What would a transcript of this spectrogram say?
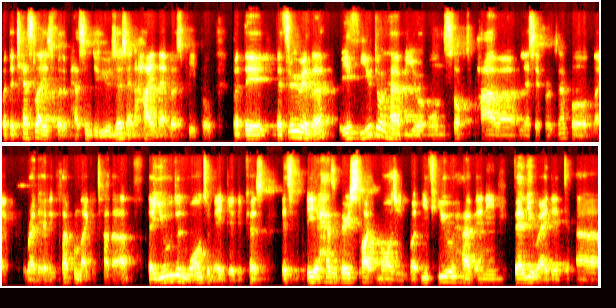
but the Tesla is for the passenger users and high net worth people. But the, the three wheeler, if you don't have your own soft power, let's say for example, like ride-hailing platform like Tada, that you wouldn't want to make it because it's it has a very slight margin. But if you have any value-added uh,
